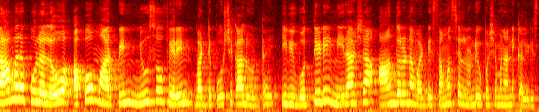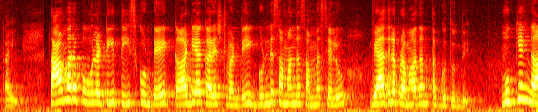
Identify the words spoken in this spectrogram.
తామర పూలలో అపోమార్పిన్ న్యూసోఫెరిన్ వంటి పోషకాలు ఉంటాయి. ఇవి ఒత్తిడి నిరాశ ఆందోళన వంటి సమస్యల నుండి ఉపశమనాన్ని కలిగిస్తాయి. తామర పువ్వుల టీ తీసుకుంటే కార్డియాక్ అరెస్ట్ వంటి గుండె సంబంధ సమస్యలు వ్యాధుల ప్రమాదం తగ్గుతుంది. ముఖ్యంగా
